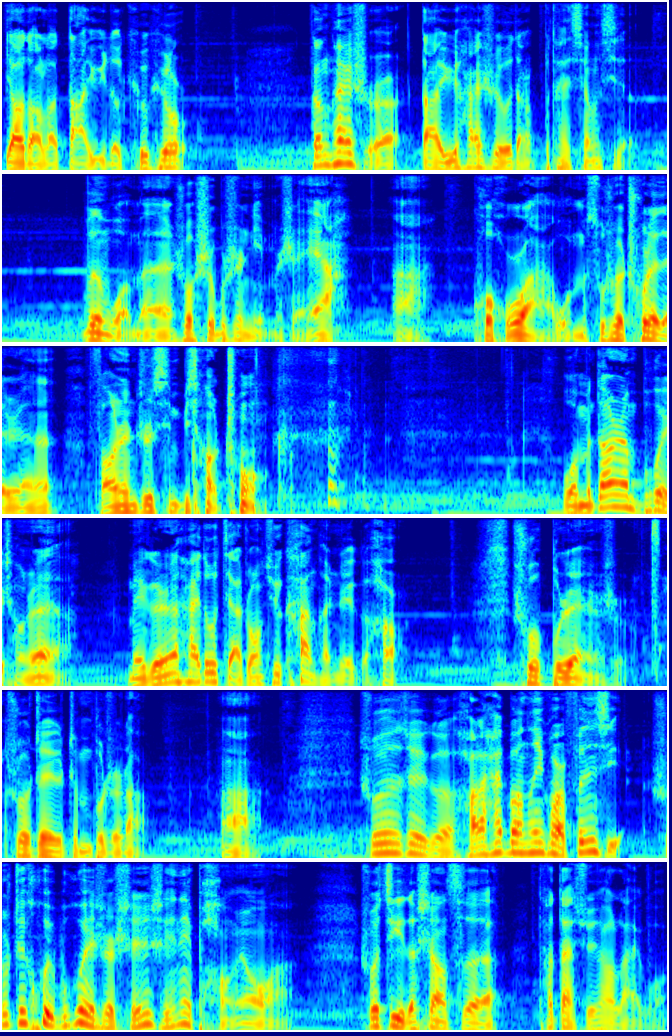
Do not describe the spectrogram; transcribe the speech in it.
要到了大鱼的 QQ。刚开始大鱼还是有点不太相信，问我们说是不是你们谁呀？啊，（括弧啊，我们宿舍出来的人防人之心比较重。）我们当然不会承认啊，每个人还都假装去看看这个号，说不认识，说这个真不知道，啊，说这个后来还帮他一块分析，说这会不会是谁谁谁那朋友啊？说记得上次他带学校来过，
